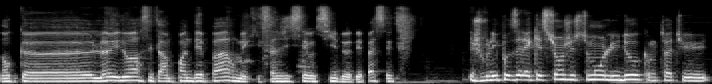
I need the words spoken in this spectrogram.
Donc euh, l'œil noir, c'était un point de départ, mais qu'il s'agissait aussi de dépasser. Je voulais poser la question justement, Ludo, comme toi tu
